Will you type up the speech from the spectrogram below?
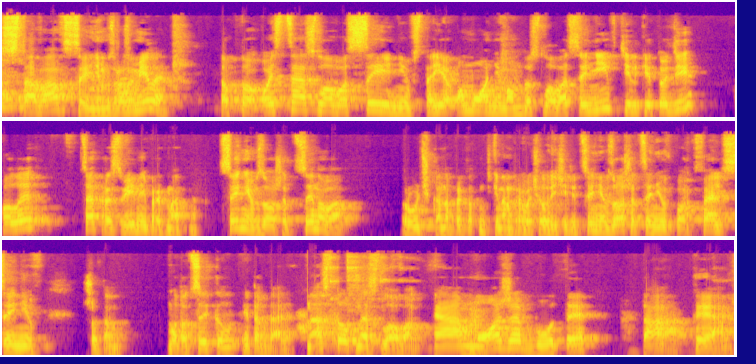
Ставав синім. Зрозуміли? Тобто, ось це слово синів стає омонімом до слова синів тільки тоді, коли це присвійний прикметник. Синів зошит, синова ручка, наприклад, ну тільки нам треба чоловічий рід. Синів зошит, синів портфель, синів, що там, мотоцикл і так далі. Наступне слово е, може бути таке.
